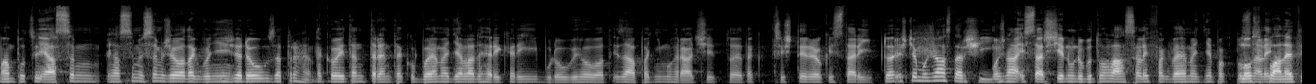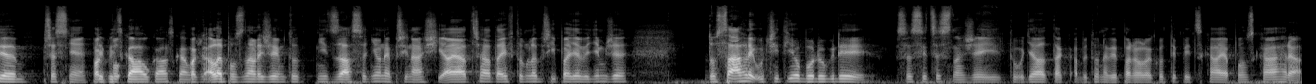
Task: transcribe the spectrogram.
mám pocit... Já, jsem, já si myslím, že jo, tak oni... Že jdou za trhem. Takový ten trend, jako budeme dělat hry, které budou vyhovovat i západnímu hráči, to je tak 3-4 roky starý. To je ještě možná starší. Možná i starší, jednu dobu to hlásali fakt vehementně, pak poznali... Lost Planet je přesně, pak typická po, ukázka. Pak možná. ale poznali, že jim to nic zásadního nepřináší a já třeba tady v tomhle případě vidím, že dosáhli určitýho bodu, kdy se sice snaží to udělat tak, aby to nevypadalo jako typická japonská hra,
